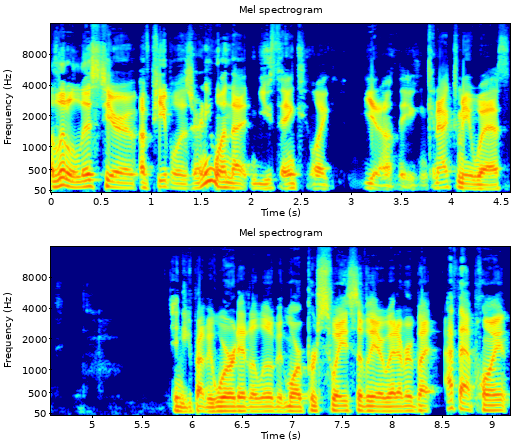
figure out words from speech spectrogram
a little list here of, of people. Is there anyone that you think like you know that you can connect me with and you probably word it a little bit more persuasively or whatever but at that point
